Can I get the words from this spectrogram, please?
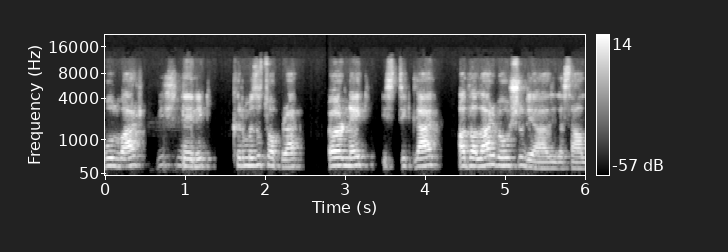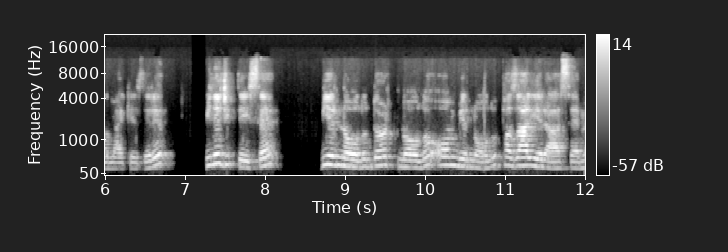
Bulvar, Vişnelik, Kırmızı Toprak, Örnek, İstiklal, Adalar ve Hoşlu Diyarı'yla sağlı merkezleri. Bilecik'te ise 1 nolu, 4 nolu, 11 nolu, Pazar Yeri ASM,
